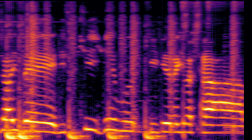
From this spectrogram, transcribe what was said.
ジャイベリスキーゲーム聞いていただきました。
